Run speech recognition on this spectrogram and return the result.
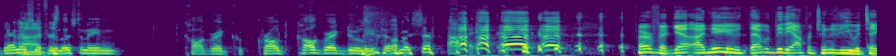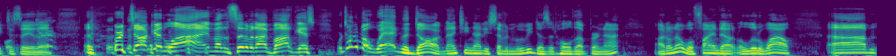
Denis, Uh, if you're this- listening, call Greg call, call Greg Dooley and tell him I said hi. Perfect. Yeah, I knew you. That would be the opportunity you would take to say that. We're talking live on the Cinema Night podcast. We're talking about Wag the Dog, 1997 movie. Does it hold up or not? I don't know. We'll find out in a little while. Um,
